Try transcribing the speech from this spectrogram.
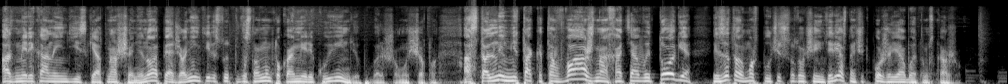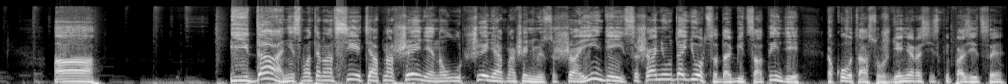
американо-индийские отношения. Но, опять же, они интересуют в основном только Америку и Индию, по большому счету. Остальным не так это важно, хотя в итоге из этого может получиться что-то очень интересное, чуть позже я об этом скажу. А, и да, несмотря на все эти отношения, на улучшение отношений между США и Индией, США не удается добиться от Индии какого-то осуждения российской позиции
